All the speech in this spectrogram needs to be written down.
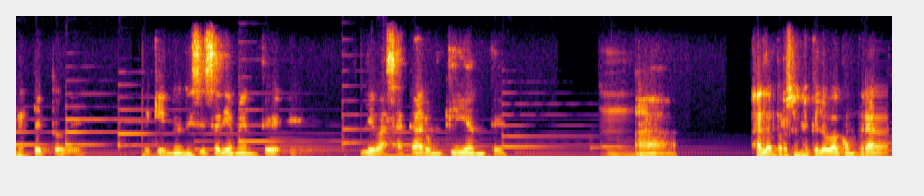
respecto de, que no necesariamente eh, le va a sacar un cliente mm. a, la persona que lo va a comprar.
